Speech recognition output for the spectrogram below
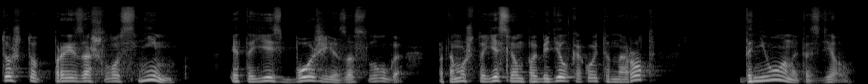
То, что произошло с ним, это есть Божья заслуга. Потому что если он победил какой-то народ, Да не он это сделал.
